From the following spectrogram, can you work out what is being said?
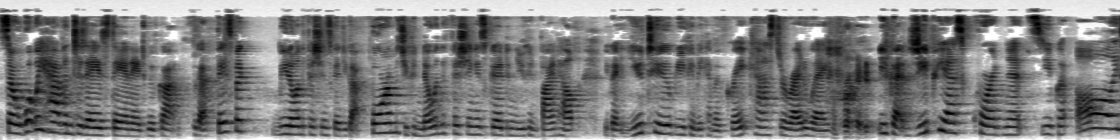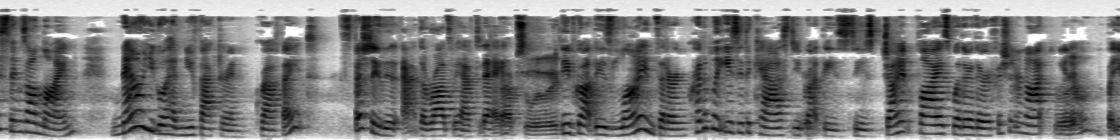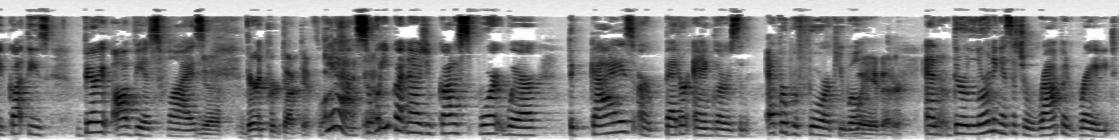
So what we have in today's day and age, we've got we've got Facebook. You know when the fishing is good. You got forums. You can know when the fishing is good, and you can find help. You got YouTube. You can become a great caster right away. Right. You've got GPS coordinates. You've got all these things online. Now you go ahead and you factor in graphite, especially the the rods we have today. Absolutely. You've got these lines that are incredibly easy to cast. You've got these these giant flies, whether they're efficient or not, you Right. know. But you've got these very obvious flies. Yeah. Very productive. Flies. Yeah, so what you've got now is you've got a sport where the guys are better anglers than ever before, if you will. way better. and Yeah. they're learning at such a rapid rate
